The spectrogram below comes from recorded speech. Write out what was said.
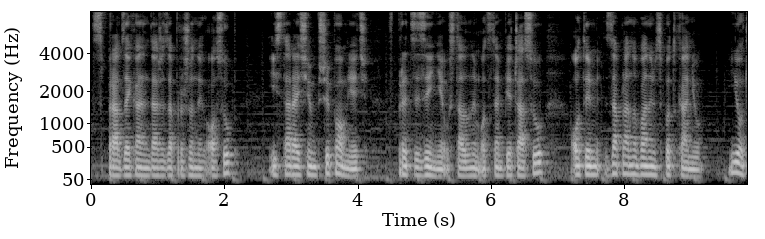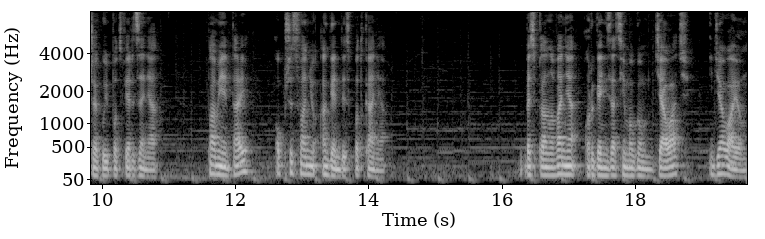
Sprawdzaj kalendarze zaproszonych osób i staraj się przypomnieć w precyzyjnie ustalonym odstępie czasu o tym zaplanowanym spotkaniu i oczekuj potwierdzenia. Pamiętaj o przysłaniu agendy spotkania. Bez planowania organizacje mogą działać i działają,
